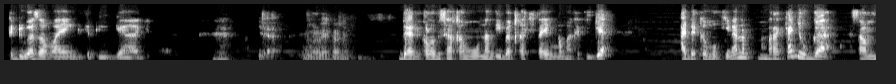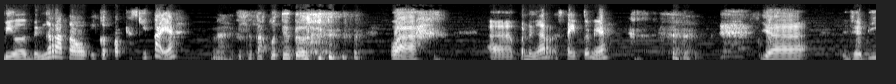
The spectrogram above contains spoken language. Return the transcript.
kedua sama yang di ketiga gitu. Boleh banget. Dan kalau misal kamu nanti bakal ceritain rumah ketiga, ada kemungkinan mereka juga sambil denger atau ikut podcast kita ya. Nah itu takutnya tuh. Wah, eh, pendengar stay tune ya. ya, jadi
